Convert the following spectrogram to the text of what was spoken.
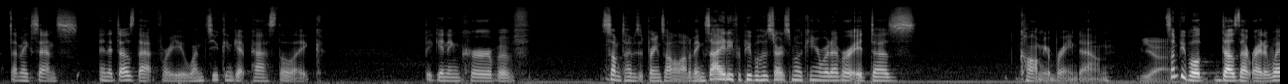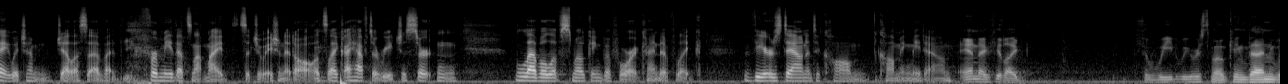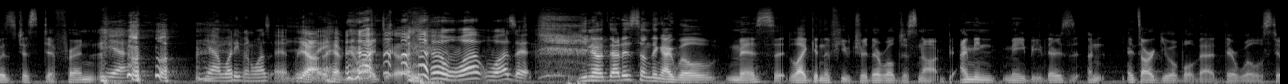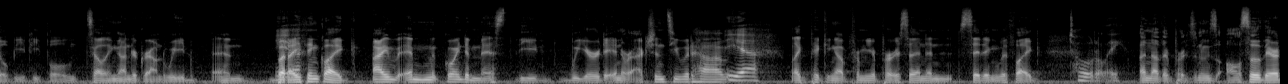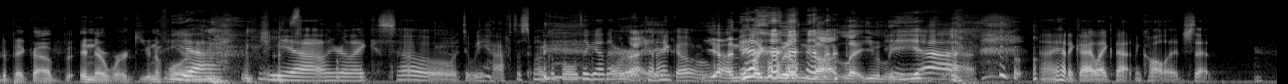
That makes sense. And it does that for you. Once you can get past the like beginning curve of sometimes it brings on a lot of anxiety for people who start smoking or whatever, it does calm your brain down. Yeah. Some people does that right away, which I'm jealous of. I, for me, that's not my situation at all. It's like I have to reach a certain level of smoking before it kind of like veers down into calm, calming me down. and I feel like the weed we were smoking then was just different. Yeah, yeah. What even was it? Really? Yeah, I have no idea. what was it? you know, that is something I will miss. Like in the future, there will just not. Be, I mean, maybe there's an. It's arguable that there will still be people selling underground weed, and but Yeah. I think like I am going to miss the weird interactions you would have. Yeah, Like picking up from your person and sitting with like totally. another person who's also there to pick up in their work uniform. Yeah, yeah. You're like, so do we have to smoke a bowl together, or can I go? Yeah, and they like will not let you leave. Yeah. I had a guy like that in college that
